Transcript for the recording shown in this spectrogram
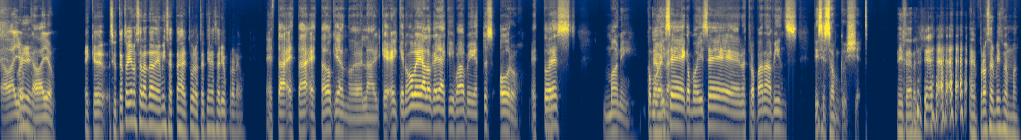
Caballo, Oye. caballo. Es que si usted todavía no se las da de Miz a estas alturas, usted tiene serios problemas. Está, está, está doqueando, de verdad. El que, el que no vea lo que hay aquí, papi, esto es oro. Esto De- es money. Como dice, como dice nuestro pana Vince, this is some good shit. Literal. el Pro Service Man.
